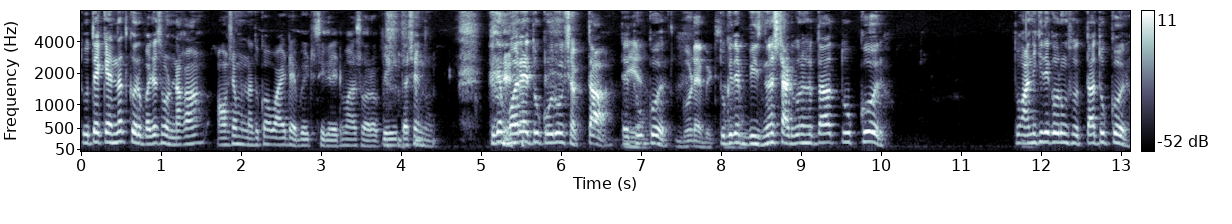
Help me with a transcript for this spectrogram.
तूं तें केन्नाच करपाचें सोडनाका हांव अशें म्हणना तुका वायट हॅबीट सिगरेट मार सोरो पी तशें न्हू. कितें बरें तूं करूंक शकता तें तूं कर. Good habits. तूं कितें बिझनस स्टार्ट करूंक सोदता तूं कर. तूं आनी कितें करूंक सोदता तूं कर.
